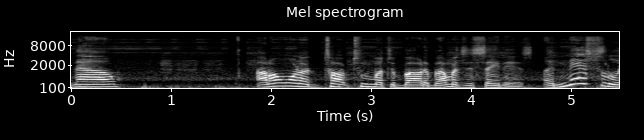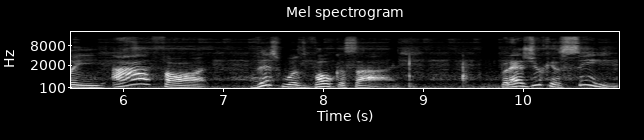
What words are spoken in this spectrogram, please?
Now, I don't want to talk too much about it, but I'm gonna just say this. Initially, I thought this was Volca size, but as you can see,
